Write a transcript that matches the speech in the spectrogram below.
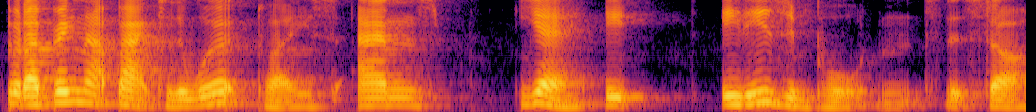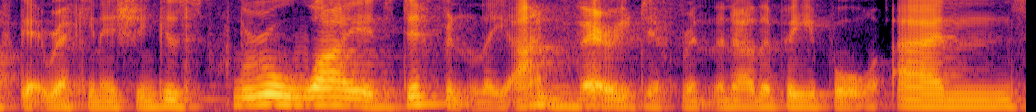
But I bring that back to the workplace, and yeah, it it is important that staff get recognition because we're all wired differently. I'm very different than other people, and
